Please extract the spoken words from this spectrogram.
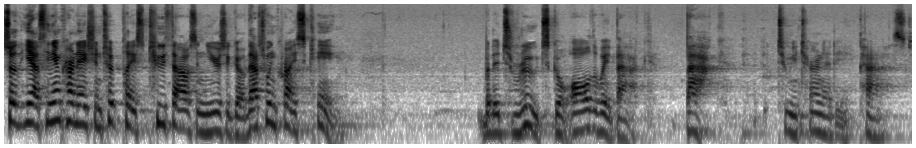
So, yes, the incarnation took place 2,000 years ago. That's when Christ came. But its roots go all the way back, back to eternity past.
